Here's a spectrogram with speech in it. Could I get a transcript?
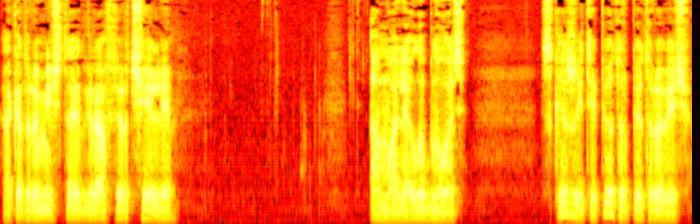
о которой мечтает граф Верчелли. Амалия улыбнулась. «Скажите, Петр Петрович,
